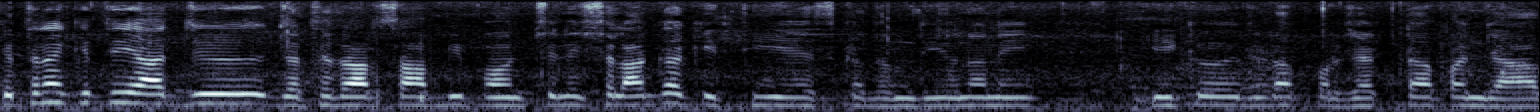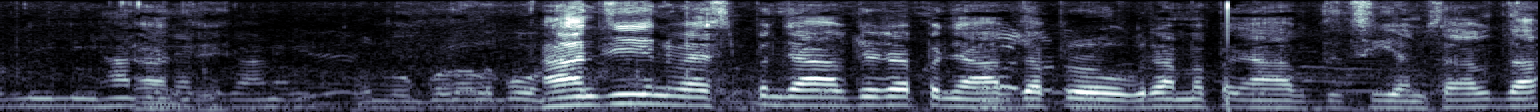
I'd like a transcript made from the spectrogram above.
ਕਿਤੇ ਨਾ ਕਿਤੇ ਅੱਜ ਜਥੇਦਾਰ ਸਾਹਿਬ ਵੀ ਪਹੁੰਚੇ ਨੇ ਸ਼ਲਾਘਾ ਕੀਤੀ ਹੈ ਇਸ ਕਦਮ ਦੀ ਉਹਨਾਂ ਨੇ ਕਿ ਇੱਕ ਜਿਹੜਾ ਪ੍ਰੋਜੈਕਟ ਆ ਪੰਜਾਬ ਲਈ ਲੀਹਾਂ ਤੇ ਲੈ ਕੇ ਜਾਣਗੇ। ਹਾਂਜੀ ਇਨਵੈਸਟ ਪੰਜਾਬ ਜਿਹੜਾ ਪੰਜਾਬ ਦਾ ਪ੍ਰੋਗਰਾਮ ਹੈ ਪੰਜਾਬ ਦੇ ਸੀਐਮ ਸਾਹਿਬ ਦਾ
